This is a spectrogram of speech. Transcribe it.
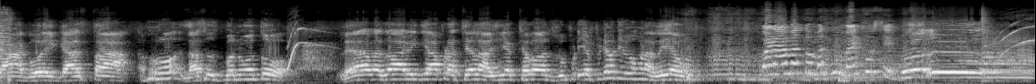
યા ગોળી ગાજતા. હો જાસૂસ બનવો તો લે હવે જો આવી ગયા આપડા થેલા. હજી એક થેલો ઝૂંપડીએ પીડ્યો ને હમણાં લઈ આવું. પણ આમાં તો મસ્તી માખ્યું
